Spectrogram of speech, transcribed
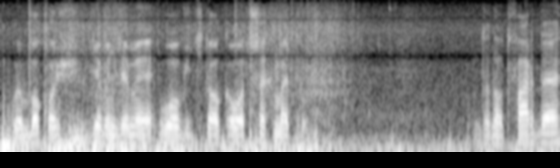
Głębokość, gdzie będziemy łowić to około 3 metrów. Dno twarde.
